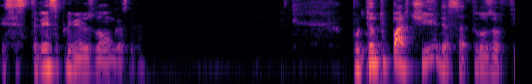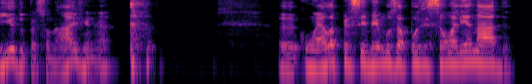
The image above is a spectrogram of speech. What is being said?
Esses três primeiros longas, né? Portanto, partir dessa filosofia do personagem, né? com ela percebemos a posição alienada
